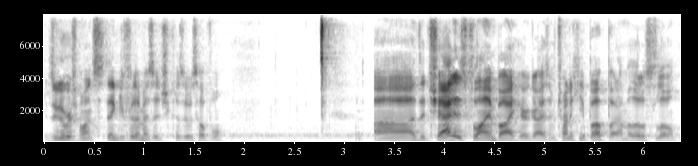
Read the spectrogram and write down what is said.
It's a good response. Thank you for the message because it was helpful. Uh, the chat is flying by here, guys. I'm trying to keep up, but I'm a little slow.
